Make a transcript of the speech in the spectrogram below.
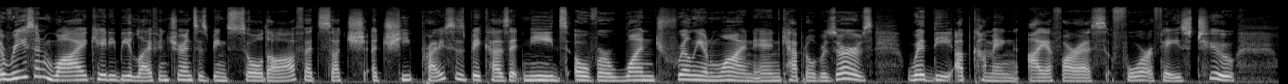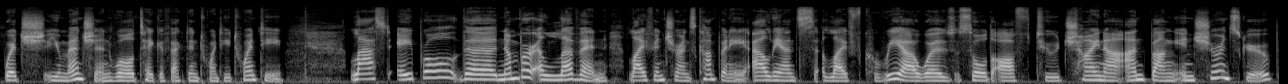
The reason why KDB life insurance is being sold off at such a cheap price is because it needs over 1 trillion won in capital reserves with the upcoming IFRS 4 phase 2 which you mentioned will take effect in 2020. Last April, the number 11 life insurance company, Allianz Life Korea, was sold off to China Anbang Insurance Group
